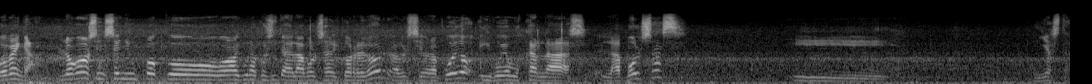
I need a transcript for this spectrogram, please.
Pues venga, luego os enseño un poco alguna cosita de la bolsa del corredor, a ver si ahora puedo, y voy a buscar las, las bolsas y, y ya está,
